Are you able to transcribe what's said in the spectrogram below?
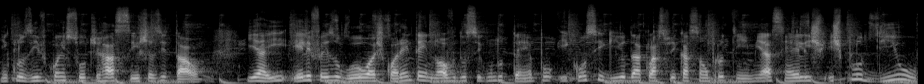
inclusive com insultos racistas e tal. E aí ele fez o gol aos 49 do segundo tempo e conseguiu dar classificação para o time. E assim, ele explodiu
